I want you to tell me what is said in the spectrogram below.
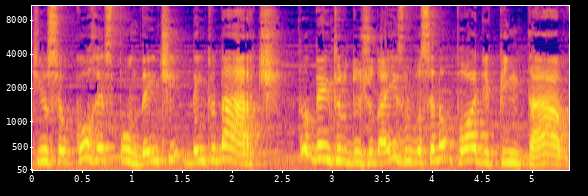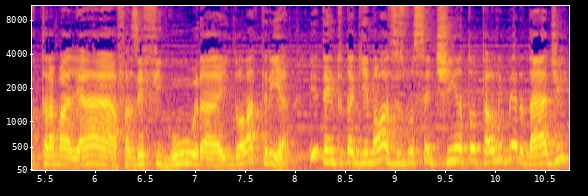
tinha o seu correspondente dentro da arte. Então, dentro do judaísmo, você não pode pintar, trabalhar, fazer figura, idolatria. E dentro da gnosis, você tinha total liberdade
